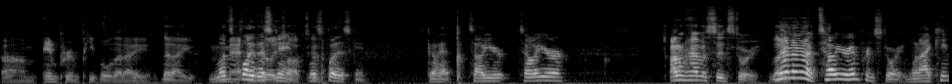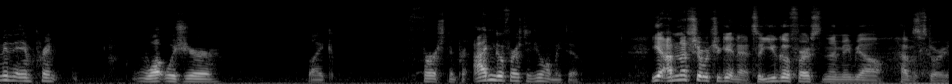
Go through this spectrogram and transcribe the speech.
um, imprint people that I that I Let's play this really game. Let's play this game. Go ahead. Tell your tell your I don't have a Sid story. No, no, no. Tell your imprint story. When I came into imprint, what was your like first imprint? I can go first if you want me to. Yeah, I'm not sure what you're getting at. So you go first, and then maybe I'll have a story.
